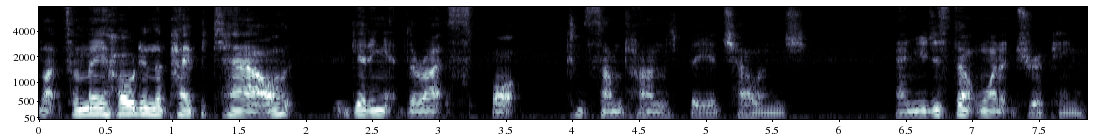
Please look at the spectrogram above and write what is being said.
like for me holding the paper towel getting it the right spot can sometimes be a challenge. And you just don't want it dripping.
